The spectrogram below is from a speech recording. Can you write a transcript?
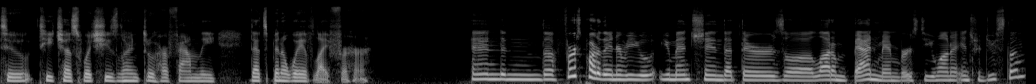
to teach us what she's learned through her family. That's been a way of life for her. And in the first part of the interview, you mentioned that there's a lot of band members. Do you want to introduce them?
